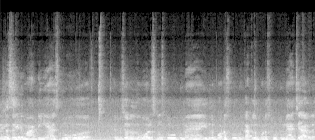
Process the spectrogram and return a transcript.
இந்த சைடு மாட்டிங்க ஸ்க்ரூ எப்படி சொல்றது ஹோல்ஸ்க்கும் ஸ்க்ரூவுக்குமே இதுல போட்ட ஸ்க்ரூவுக்கும் கட்டில் போட்ட ஸ்க்ரூவுக்கும் மேட்சே ஆகல.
